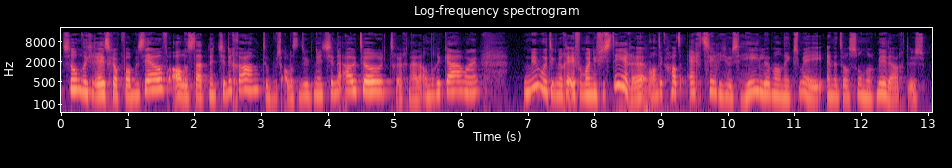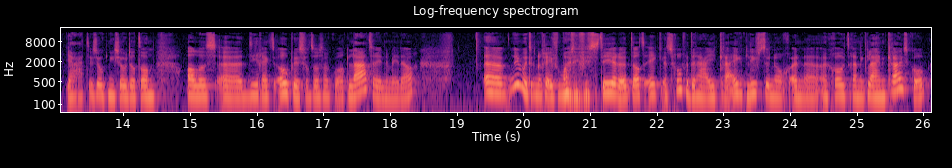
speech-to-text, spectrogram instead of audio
Zonder gereedschap van mezelf. Alles staat netjes in de gang. Toen moest alles natuurlijk netjes in de auto. Terug naar de andere kamer. Nu moet ik nog even manifesteren. Want ik had echt serieus helemaal niks mee. En het was zondagmiddag. Dus ja, het is ook niet zo dat dan alles uh, direct open is. Want het was ook wat later in de middag. Uh, nu moet ik nog even manifesteren dat ik een schroevendraaier krijg. Het liefst nog een, uh, een grotere en een kleine kruiskop.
